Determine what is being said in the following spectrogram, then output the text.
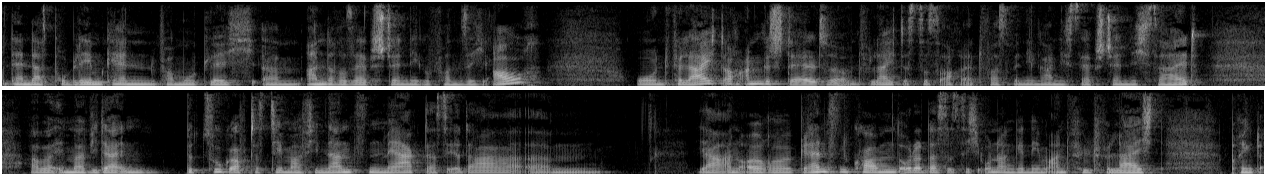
Denn das Problem kennen vermutlich ähm, andere Selbstständige von sich auch und vielleicht auch Angestellte. Und vielleicht ist das auch etwas, wenn ihr gar nicht selbstständig seid, aber immer wieder in Bezug auf das Thema Finanzen merkt, dass ihr da ähm, ja an eure Grenzen kommt oder dass es sich unangenehm anfühlt. Vielleicht bringt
